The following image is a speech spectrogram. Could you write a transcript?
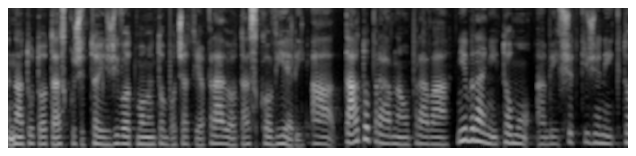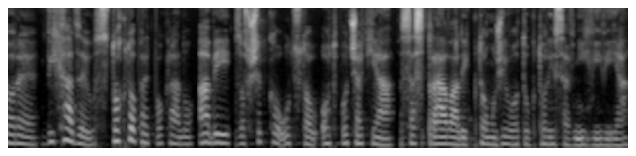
na túto otázku, že to je život momentom počatia práve otázka viery. A táto právna úprava nebráni tomu, aby všetky ženy, ktoré vychádzajú z tohto predpokladu, aby so všetkou úctou od počatia sa správali k tomu životu, ktorý sa v nich vyvíja.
